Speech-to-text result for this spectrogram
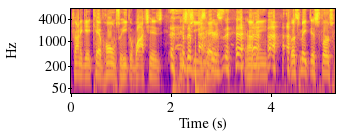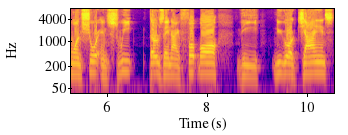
trying to get Kev home so he could watch his his The cheese Packers. heads. I mean, let's make this first one short and sweet. Thursday night football, the New York Giants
